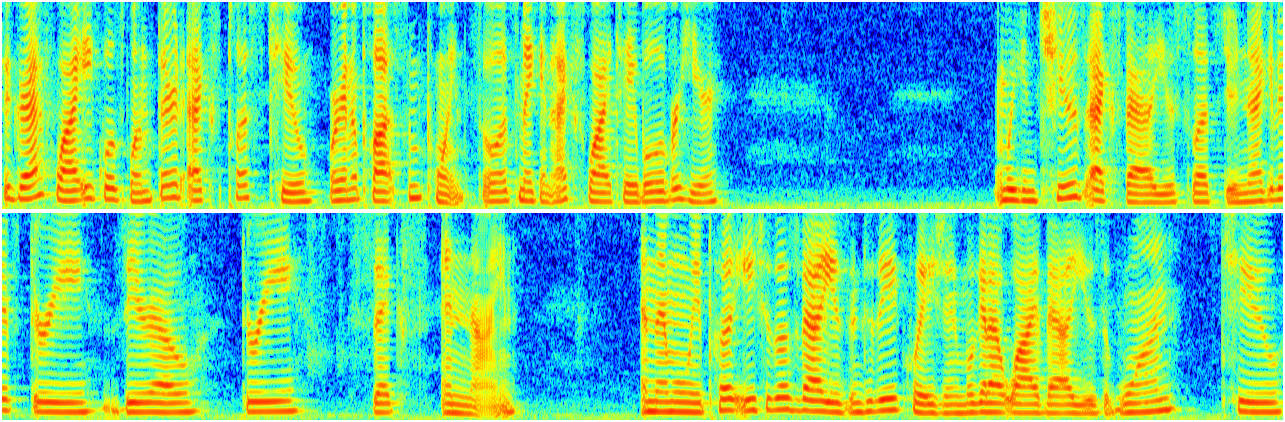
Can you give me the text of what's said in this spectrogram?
To graph y equals 1 third x plus 2, we're going to plot some points. So let's make an xy table over here. And we can choose x values. So let's do negative 3, 0, 3, 6, and 9. And then when we put each of those values into the equation, we'll get out y values of 1, 2,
